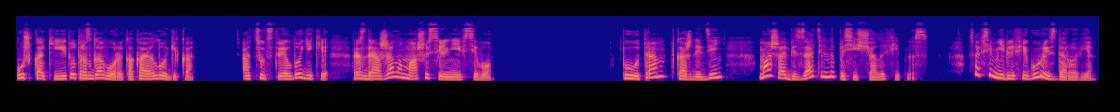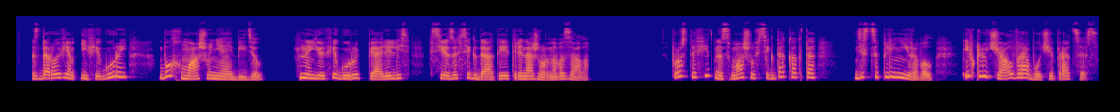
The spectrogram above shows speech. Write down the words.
Уж какие тут разговоры, какая логика. Отсутствие логики раздражало Машу сильнее всего. По утрам, каждый день, Маша обязательно посещала фитнес. Совсем не для фигуры и здоровья. Здоровьем и фигурой Бог Машу не обидел. На ее фигуру пялились все завсегдатые тренажерного зала. Просто фитнес Машу всегда как-то дисциплинировал и включал в рабочий процесс.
